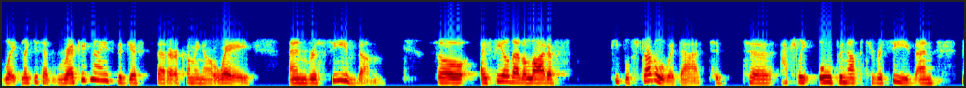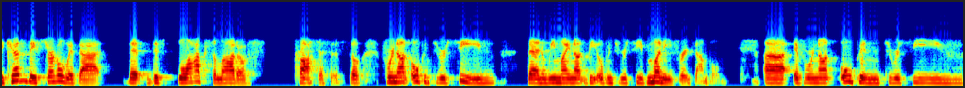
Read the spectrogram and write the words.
like like you said, recognize the gifts that are coming our way and receive them. So I feel that a lot of people struggle with that to to actually open up to receive and because they struggle with that that this blocks a lot of processes. So if we're not open to receive, then we might not be open to receive money, for example. Uh, if we're not open to receive,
